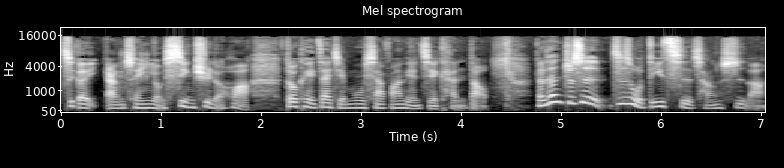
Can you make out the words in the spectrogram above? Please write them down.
这个养成营有兴趣的话，都可以在节目下方链接看到。反正就是这是我第一次尝试啦。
